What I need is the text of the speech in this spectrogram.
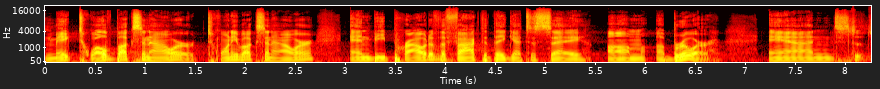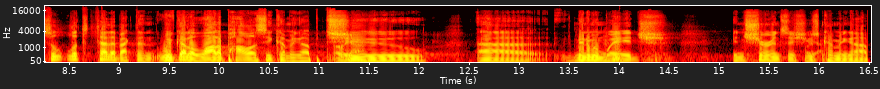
make 12 bucks an hour or 20 bucks an hour and be proud of the fact that they get to say, I'm a brewer. And So, so let's tie that back then. We've got a lot of policy coming up Oh, to uh, minimum wage, insurance issues coming up.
